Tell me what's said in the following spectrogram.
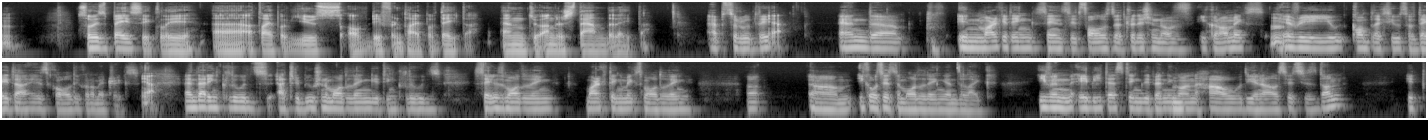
Hmm. So it's basically uh, a type of use of different type of data and to understand the data. Absolutely. Yeah. And uh, in marketing, since it follows the tradition of economics, mm. every complex use of data is called econometrics. Yeah. And that includes attribution modeling, it includes sales modeling, marketing mix modeling, uh, um, ecosystem modeling, and the like. Even A B testing, depending mm. on how the analysis is done, it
